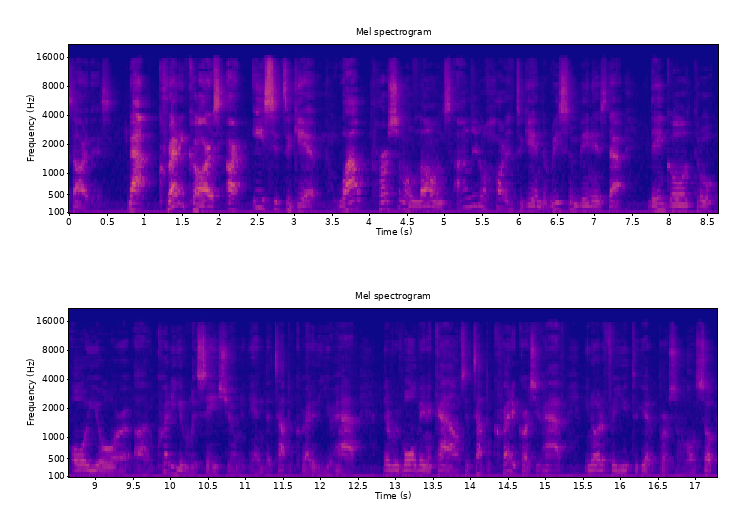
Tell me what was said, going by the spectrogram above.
start this. Now, credit cards are easy to get while personal loans are a little harder to get, and the reason being is that they go through all your uh, credit utilization and the type of credit you have, the revolving accounts, the type of credit cards you have in order for you to get a personal loan. So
